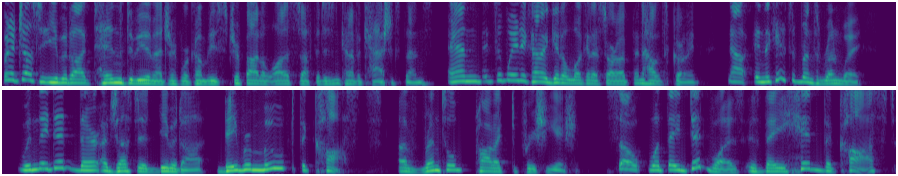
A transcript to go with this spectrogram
But adjusted EBITDA tends to be a metric where companies strip out a lot of stuff that isn't kind of a cash expense. And it's a way to kind of get a look at a startup and how it's growing. Now, in the case of Rent the Runway, when they did their adjusted EBITDA, they removed the costs of rental product depreciation. So what they did was is they hid the cost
